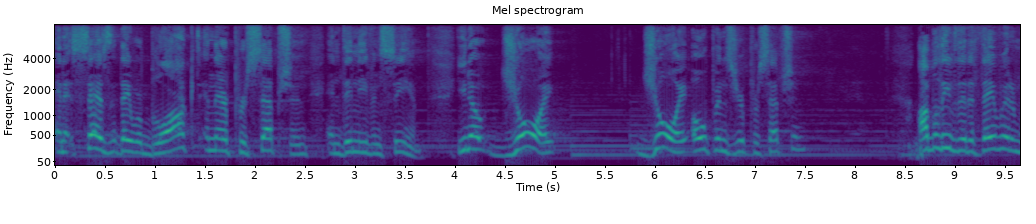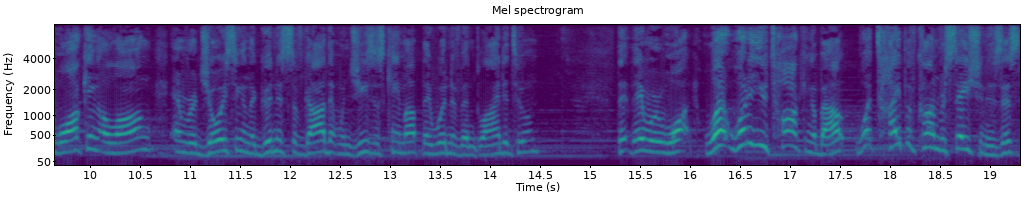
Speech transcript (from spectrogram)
And it says that they were blocked in their perception and didn't even see him. You know, joy, joy opens your perception. I believe that if they have been walking along and rejoicing in the goodness of God, that when Jesus came up, they wouldn't have been blinded to him. They were, what, what are you talking about? What type of conversation is this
